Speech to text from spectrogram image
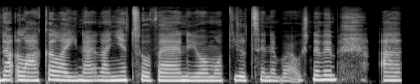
na, lákala jí na, na něco ven, jo, motýlci, nebo já už nevím. A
